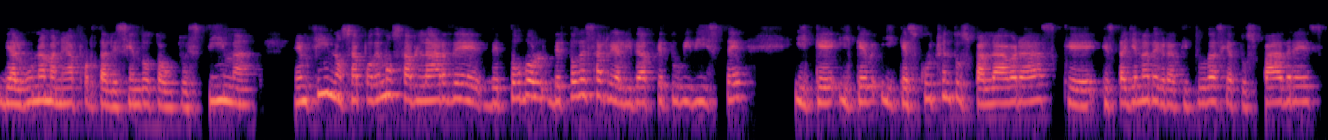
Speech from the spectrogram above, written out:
de alguna manera fortaleciendo tu autoestima. En fin, o sea, podemos hablar de, todo, de toda esa realidad que tú viviste y que, y que, y que escucho en tus palabras que, está llena de gratitud hacia tus padres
